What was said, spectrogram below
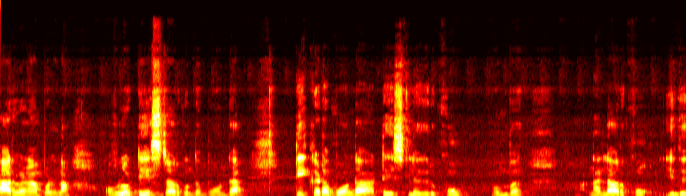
யார் வேணால் பண்ணலாம். அவ்வளோ டேஸ்ட்டாக இருக்கும் இந்த போண்டா. டீ கடை போண்டா டேஸ்ட்டில் இருக்கும். ரொம்ப நல்லாயிருக்கும் இது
